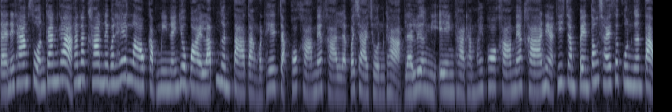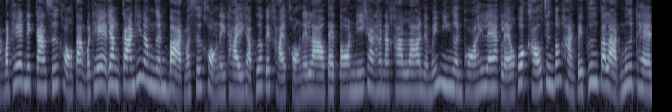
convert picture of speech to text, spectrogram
แต่ในทางสวนกันค่ะ ธนาคารในประเทศลาวกับมีนโยบายรับเงินตาต่างประเทศจากพ่อค้าแม่ค้าและประชาชนค่ะ และเรื่องนี้เองค่ะทำให้พ่อค้าแม่ค้าเนี่ยที่จำเป็นต้องใช้สกุลเงินต่างประเทศในการซื้อของต่างประเทศ อย่างการที่นำเงินบาทมาซื้อของในไทยค่ะ เพื่อไปขายของในลาว แต่ตอนนี้ค่ะธนาคารลาวเนี่ยไม่มีเงินพอให้แลกแล้ว พวกเขาจึงต้องหันไปพึ่งตลาดมืดแทน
